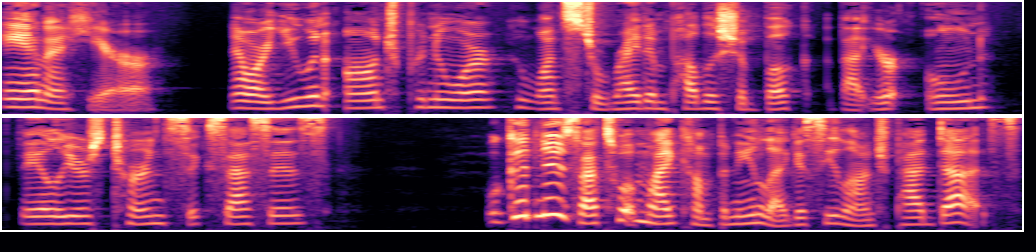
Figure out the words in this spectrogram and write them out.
Anna here. Now, are you an entrepreneur who wants to write and publish a book about your own failures turned successes? Well, good news. That's what my company, Legacy Launchpad, does.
